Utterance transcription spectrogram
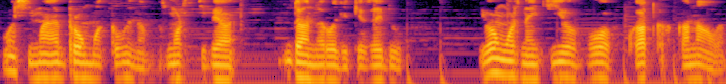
Он снимает про Маквина, возможно, тебя данные ролики зайдут. Его можно найти в вкладках канала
